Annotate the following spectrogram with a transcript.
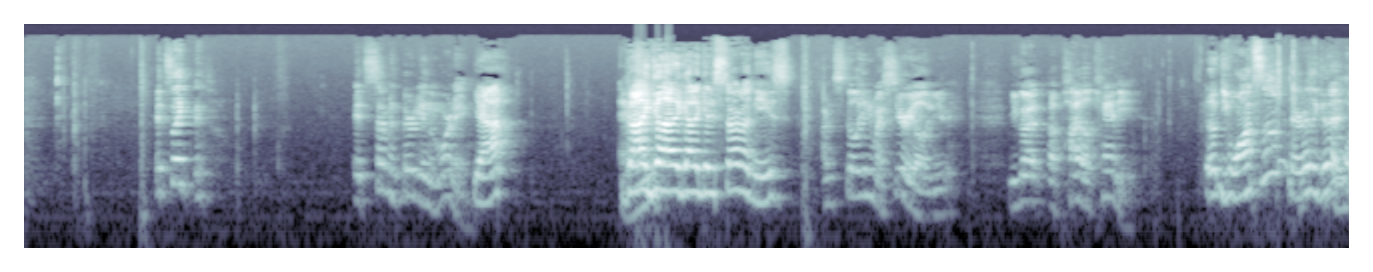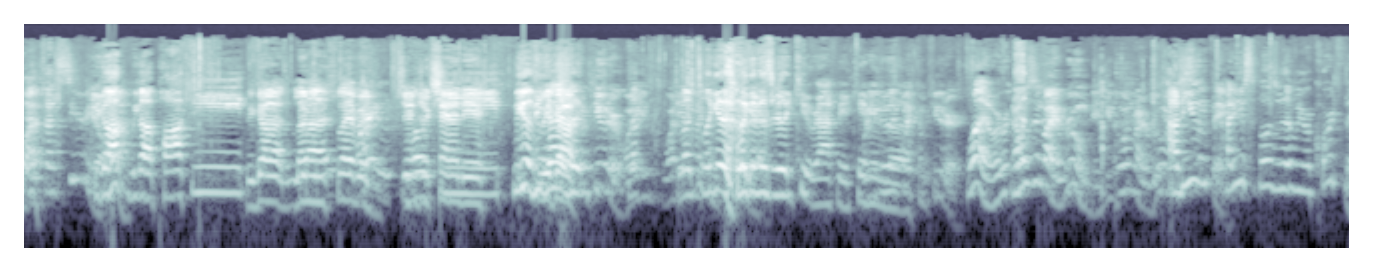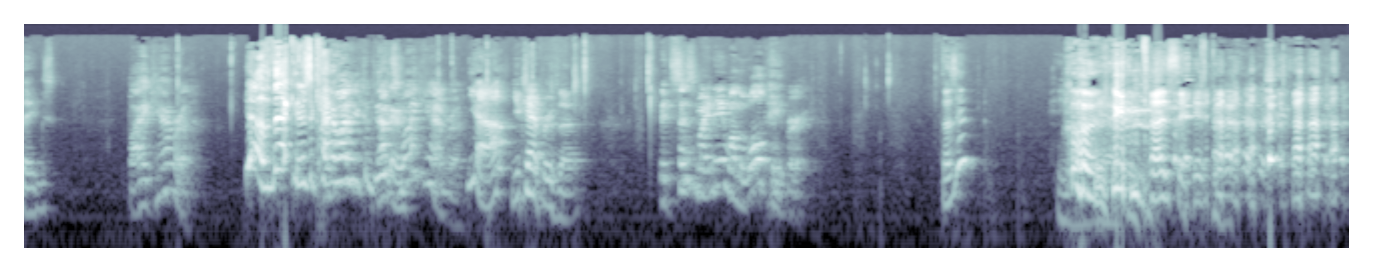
It's like it's seven thirty in the morning. Yeah. Gotta, gotta, gotta get a start on these. I'm still eating my cereal, and you you got a pile of candy. Oh, You want some? They're really good. What? That's cereal. We got we got Pocky. We got lemon got flavored Right, ginger mochi. candy. We got, we We got, got- my look, computer. Why do you, why do you look, have look my at look at this really cute Raffy. It What came are you in doing with my the. computer? What? We're, I was in my room. Did you go in my room? how I'm do you sleeping. how do you suppose that we record things? buy a camera? Yeah, Vic, there's a camera on your computer. That's my camera. Yeah. You can't prove that. It says my name on the wallpaper. Does it? it does it.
